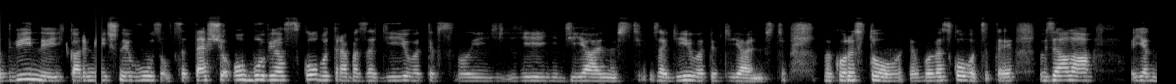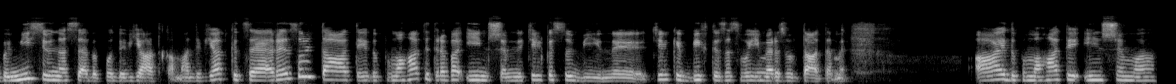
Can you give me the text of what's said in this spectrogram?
подвійний кармічний вузол. Це те, що обов'язково треба задіювати в своїй діяльності, задіювати в діяльності, використовувати. Обов'язково це ти взяла якби місію на себе по дев'яткам, а дев'ятки це результати, і допомагати треба іншим, не тільки собі, не тільки бігти за своїми результатами, а й допомагати іншим е,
